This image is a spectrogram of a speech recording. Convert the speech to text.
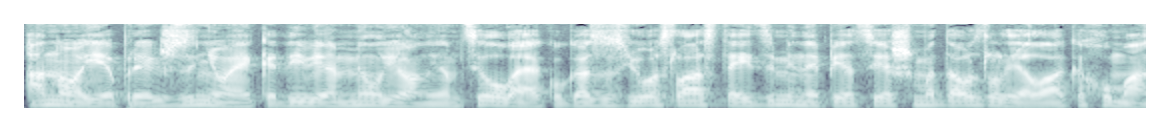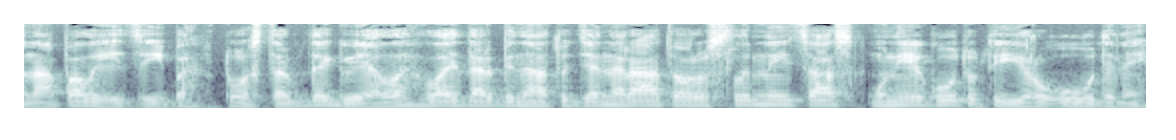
ANO iepriekš ziņoja, ka diviem miljoniem cilvēku Gazas joslā steidzami nepieciešama daudz lielāka humānā palīdzība, tostarp degviela, lai darbinātu ģeneratorus slimnīcās un iegūtu tīru ūdeni.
